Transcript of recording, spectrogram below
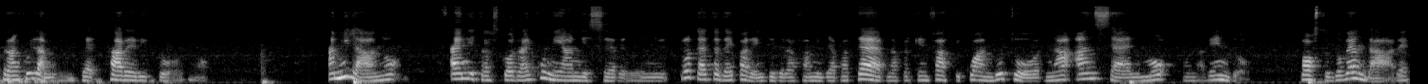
tranquillamente fare ritorno. A Milano Annie trascorre alcuni anni sereni, protetta dai parenti della famiglia paterna, perché infatti quando torna Anselmo, non avendo posto dove andare,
